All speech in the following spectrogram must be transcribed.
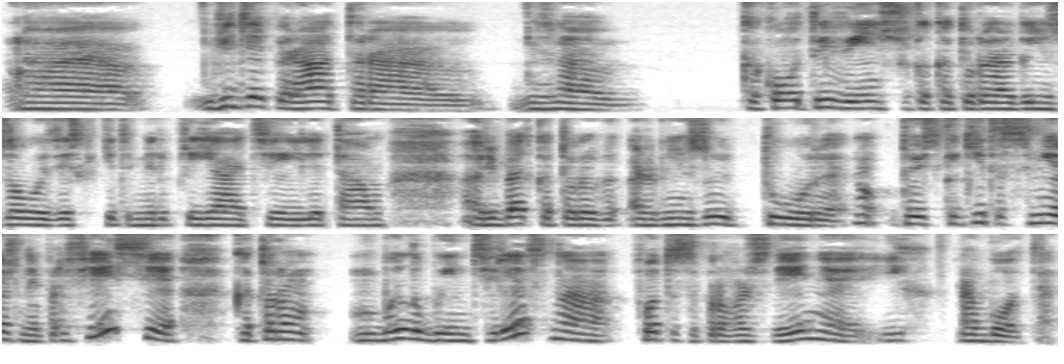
а, видеооператора, не знаю, какого-то ивенщика, который организовывает здесь какие-то мероприятия, или там ребят, которые организуют туры. Ну, то есть какие-то смежные профессии, которым было бы интересно фотосопровождение их работы.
